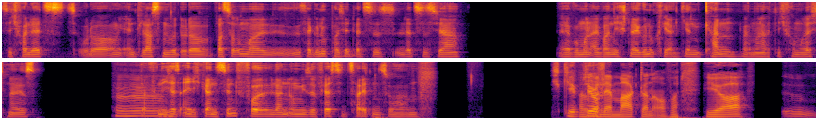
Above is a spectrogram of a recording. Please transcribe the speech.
sich verletzt oder irgendwie entlassen wird oder was auch immer. Ist ja genug passiert letztes, letztes Jahr, äh, wo man einfach nicht schnell genug reagieren kann, weil man halt nicht vom Rechner ist. Da finde ich das eigentlich ganz sinnvoll, dann irgendwie so feste Zeiten zu haben. Ich gebe Also dir wenn der Markt dann aufmacht. Ja, äh,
